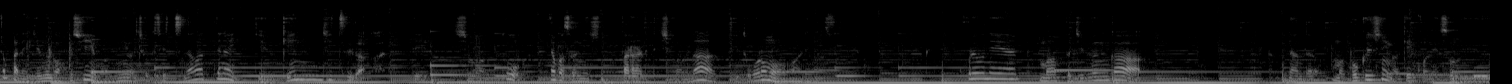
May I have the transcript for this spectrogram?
やっぱね自分が欲しいものには直接つながってないっていう現実があってしまうとやっぱそれに引っ張られてしまうなっていうところもあります。これをね、まあ、やっぱ自分がなんだろう、まあ、僕自身が結構ねそういう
